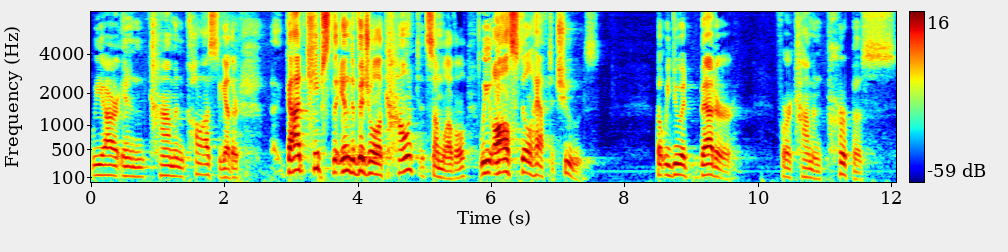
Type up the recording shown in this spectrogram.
We are in common cause together. God keeps the individual account at some level. We all still have to choose, but we do it better for a common purpose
